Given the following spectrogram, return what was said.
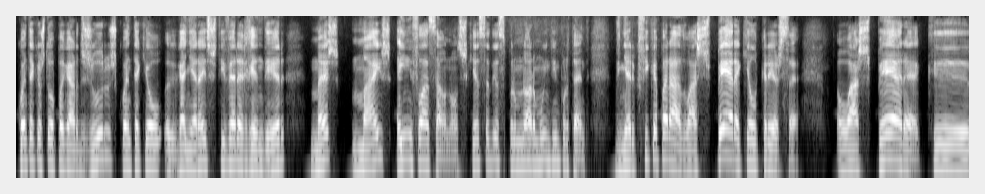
quanto é que eu estou a pagar de juros, quanto é que eu eh, ganharei se estiver a render, mas mais a inflação. Não se esqueça desse pormenor muito importante. Dinheiro que fica parado à espera que ele cresça ou à espera que.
